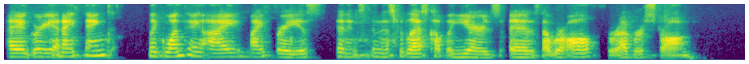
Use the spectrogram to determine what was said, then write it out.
I agree. And I think like one thing I, my phrase, and it's been this for the last couple of years, is that we're all forever strong.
